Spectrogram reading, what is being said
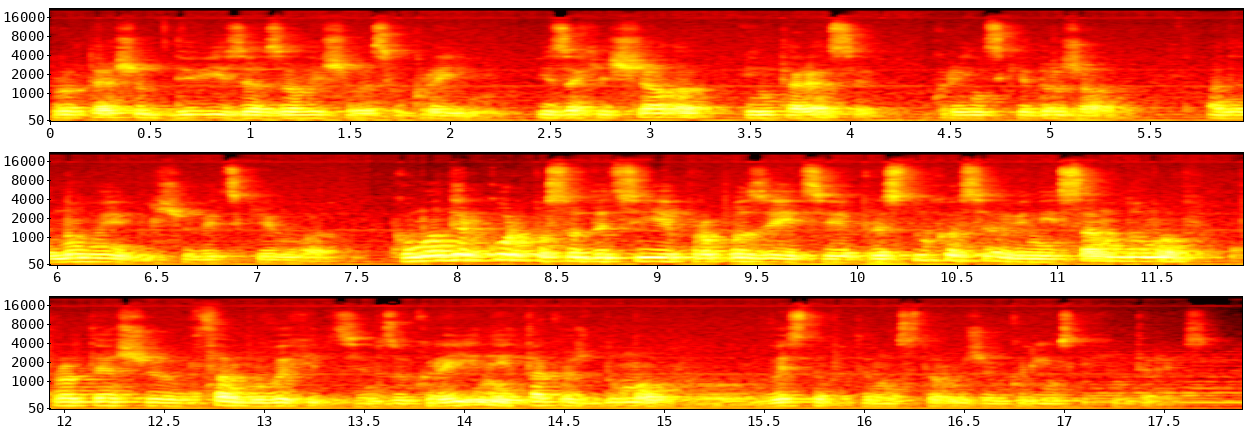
про те, щоб дивізія залишилась в Україні і захищала інтереси української держави, а не нової більшовицької влади. Командир корпусу до цієї пропозиції прислухався, він і сам думав про те, що сам був вихідцем з України і також думав виступити на сторожі українських інтересів.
